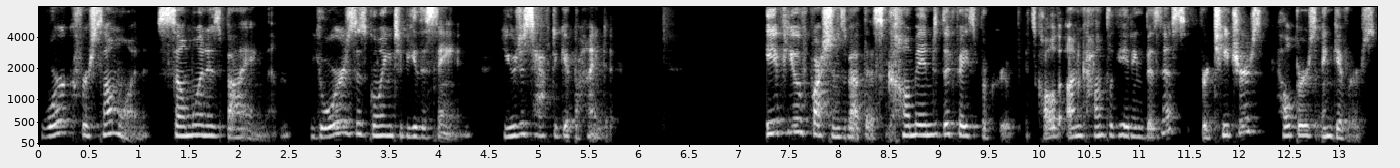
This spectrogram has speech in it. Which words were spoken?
work for someone. Someone is buying them. Yours is going to be the same. You just have to get behind it. If you have questions about this, come into the Facebook group. It's called Uncomplicating Business for Teachers, Helpers, and Givers.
